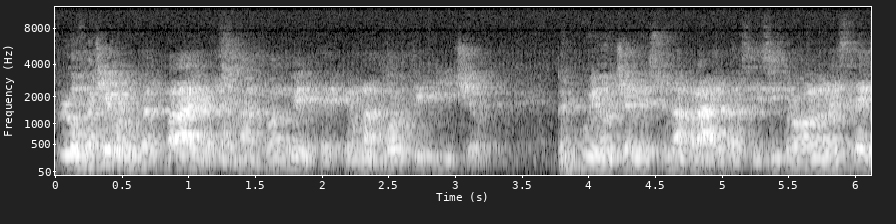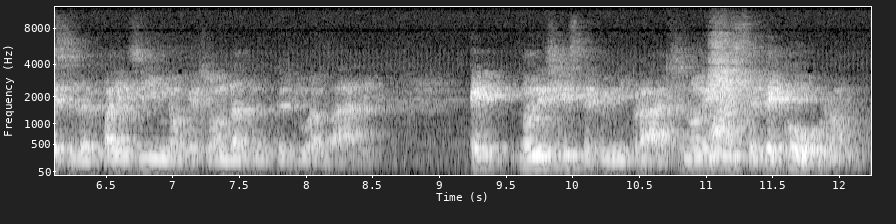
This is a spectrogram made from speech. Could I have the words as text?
lo facevano per privacy, ma attualmente è un abortificio per cui non c'è nessuna privacy, si trovano le stesse del paesino che sono andate tutte e due a Bari. E non esiste quindi privacy, non esiste decoro,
